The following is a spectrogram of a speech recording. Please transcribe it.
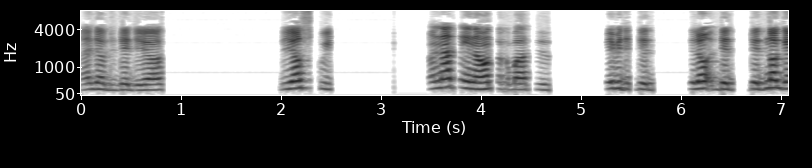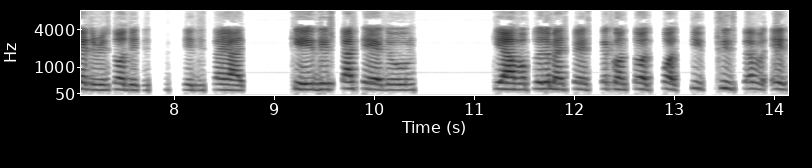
At the end of the day they just they just quit. Another thing I want to talk about is maybe they, they, they don't they, they did not get the result they, they desired. Okay, they started though. Okay, I've uploaded my first, second, third, fourth, fifth, sixth, seventh, eighth.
